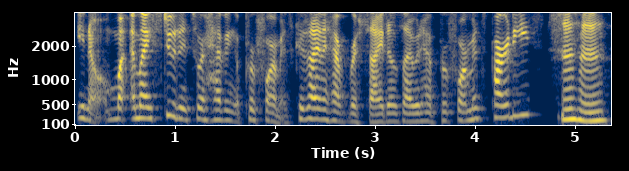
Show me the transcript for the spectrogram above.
you know, my, my students were having a performance because I didn't have recitals. I would have performance parties Mm-hmm.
